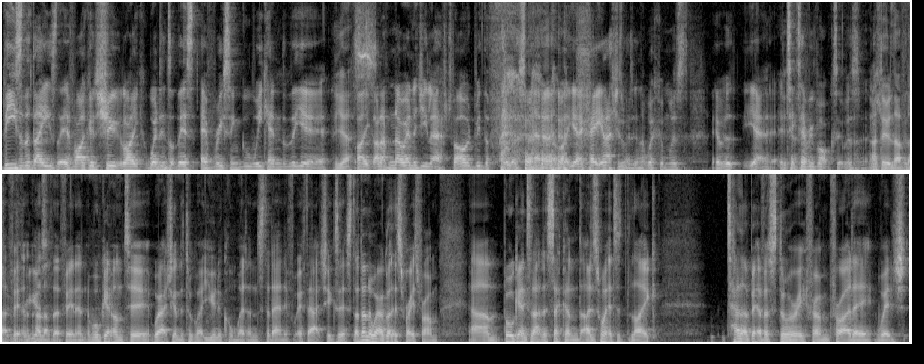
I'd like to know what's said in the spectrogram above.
these are the days that if I could shoot like weddings like this every single weekend of the year, Yes. like I'd have no energy left, but I would be the fullest ever. Like, yeah, Katie and Ash's wedding at Wickham was, it was, yeah, it ticked Yeah. every box. It was. it I do love was- that was feeling. I love that feeling. And we'll get on to, we're actually going to talk about unicorn weddings today and if, if they actually exist. I don't know where I got this phrase from, um, but we'll get into that in a second. I just wanted to like tell a bit of a story from Friday, which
